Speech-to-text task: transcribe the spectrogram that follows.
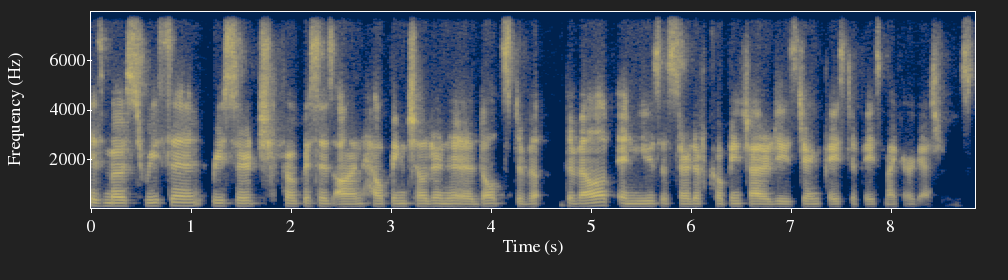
His most recent research focuses on helping children and adults de develop and use assertive coping strategies during face-to-face -face microaggressions.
